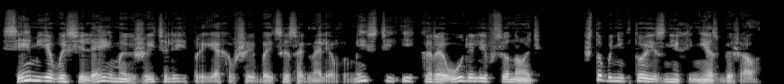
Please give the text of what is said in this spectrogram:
Семьи выселяемых жителей приехавшие бойцы согнали вместе и караулили всю ночь, чтобы никто из них не сбежал.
